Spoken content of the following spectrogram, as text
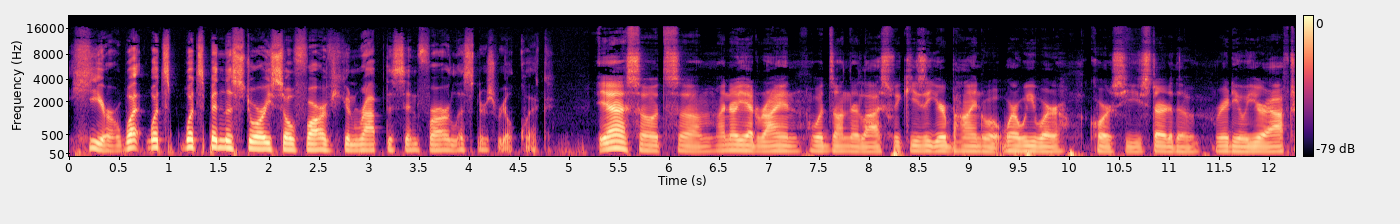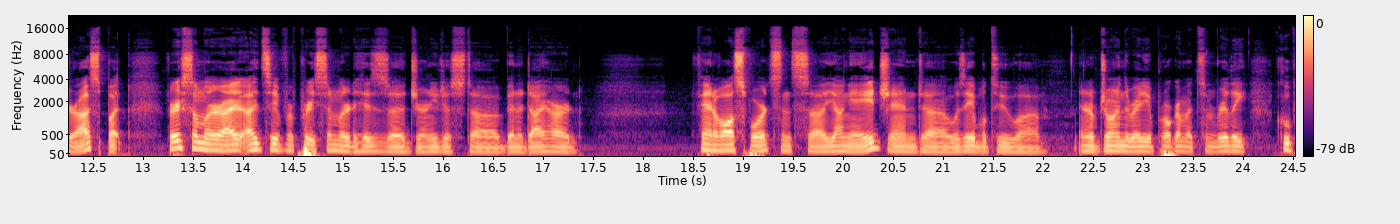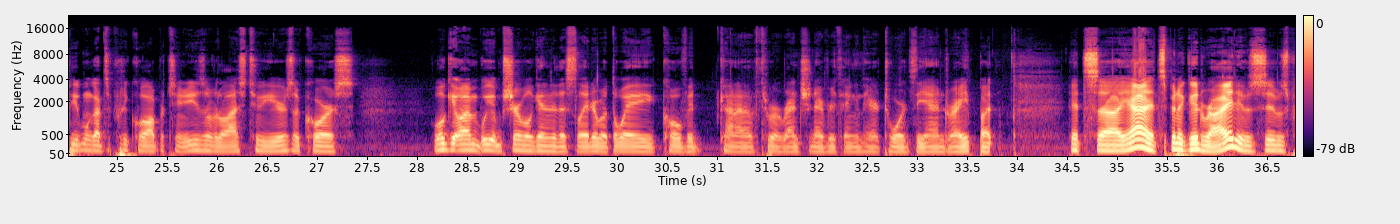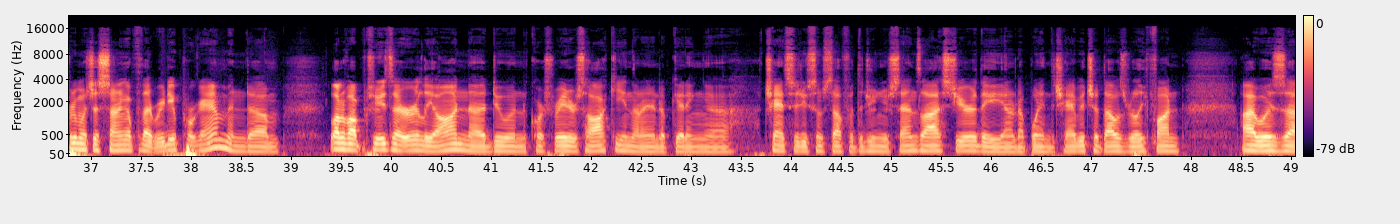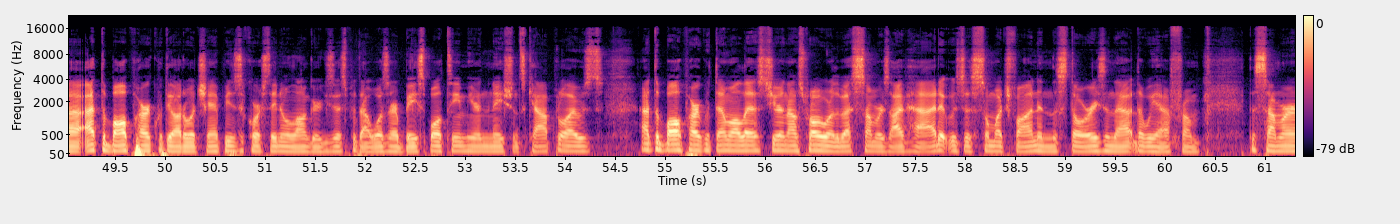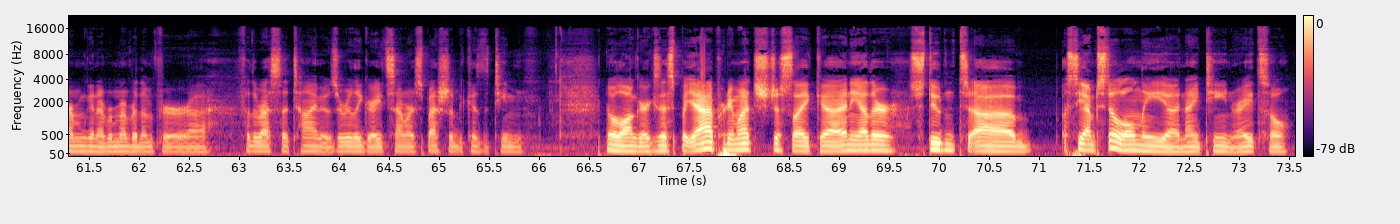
here? What what's what's been the story so far? If you can wrap this in for our listeners, real quick. Yeah, so it's um, I know you had Ryan Woods on there last week. He's a year behind where we were. Of course, he started the radio year after us, but very similar. I, I'd say we're pretty similar to his uh, journey. Just uh, been a diehard fan of all sports since a young age, and uh, was able to uh, ended up joining the radio program at some really cool people and got some pretty cool opportunities over the last two years. Of course, we'll get. I'm, I'm sure we'll get into this later, but the way COVID kind of threw a wrench in everything in here towards the end, right? But it's uh, yeah, it's been a good ride. It was it was pretty much just signing up for that radio program and um, a lot of opportunities there early on, uh, doing of course Raiders hockey, and then I ended up getting uh, a chance to do some stuff with the Junior Sens last year. They ended up winning the championship. That was really fun. I was uh, at the ballpark with the Ottawa Champions. Of course, they no longer exist, but that was our baseball team here in the nation's capital. I was at the ballpark with them all last year, and that was probably one of the best summers I've had. It was just so much fun, and the stories and that that we have from the summer, I'm gonna remember them for uh, for the rest of the time. It was a really great summer, especially because the team no longer exists. But yeah, pretty much just like uh, any other student. Uh, see, I'm still only uh, 19, right? So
